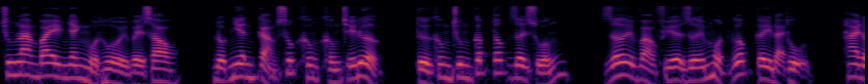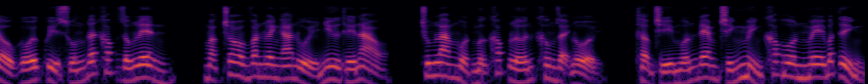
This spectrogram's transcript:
Trung Lam bay nhanh một hồi về sau, đột nhiên cảm xúc không khống chế được, từ không trung cấp tốc rơi xuống, rơi vào phía dưới một gốc cây đại thụ, hai đầu gối quỳ xuống đất khóc giống lên, mặc cho văn oanh an ủi như thế nào, Trung Lam một mực khóc lớn không dậy nổi, thậm chí muốn đem chính mình khóc hôn mê bất tỉnh,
